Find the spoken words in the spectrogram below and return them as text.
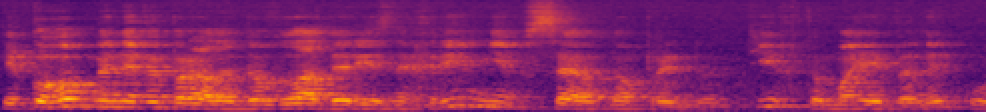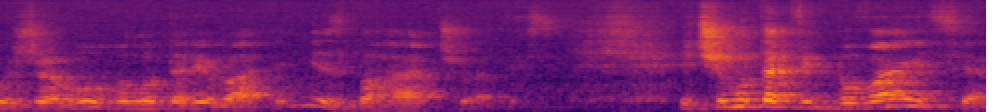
І кого б ми не вибрали до влади різних рівнів, все одно прийдуть ті, хто має велику жагу володарювати і збагачуватись. І чому так відбувається,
